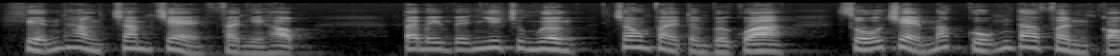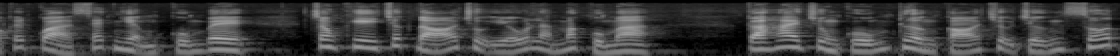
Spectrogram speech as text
khiến hàng trăm trẻ phải nghỉ học. Tại Bệnh viện Nhi Trung ương, trong vài tuần vừa qua, số trẻ mắc cúm đa phần có kết quả xét nghiệm cúm B, trong khi trước đó chủ yếu là mắc cúm A. Cả hai chủng cúm thường có triệu chứng sốt,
